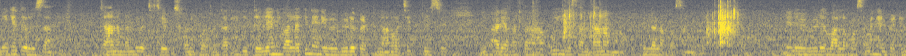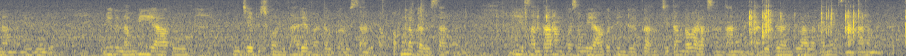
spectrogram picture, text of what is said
మీకే తెలుస్తుంది చాలా మంది వచ్చి చేపించుకొని పోతుంటారు. ఇది తెలియని వాళ్ళకి నేను ఈ వీడియో పెడుతున్నాను. వచ్చి తీసి ఈ భార్యాభర్త నాకు ఈ సంతానం నాకు పిల్లల కోసం నేను ఈ వీడియో వాళ్ళ కోసమే నేను పెట్టినానండి ఈ వీడియో. మీరు నమ్మి ఈ ఆకు చేపించుకోండి భార్యాభర్తలు కలుస్తారు. తప్పకుండా కలుస్తారు వాళ్ళు. ఈ సంతానం కోసం ఈ ఆకు తింటే ఖచ్చితంగా వాళ్ళకి సంతానం అవుతుంది. ఎటువంటి వాళ్ళకైనా ఈ సంతానం అవుతుంది.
